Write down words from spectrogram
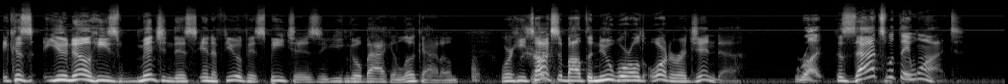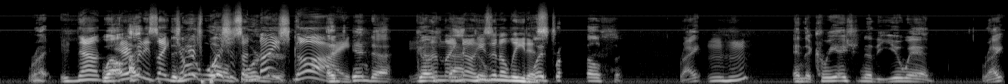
because you know he's mentioned this in a few of his speeches. and You can go back and look at them, where he talks about the New World Order agenda right, because that's what they want. right. Now Well, I- everybody's like George Bush is a nice guy. Agenda goes I'm like, no, he's an elitist. Woodrow Wilson, right? Mm-hmm. And the creation of the UN, right?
